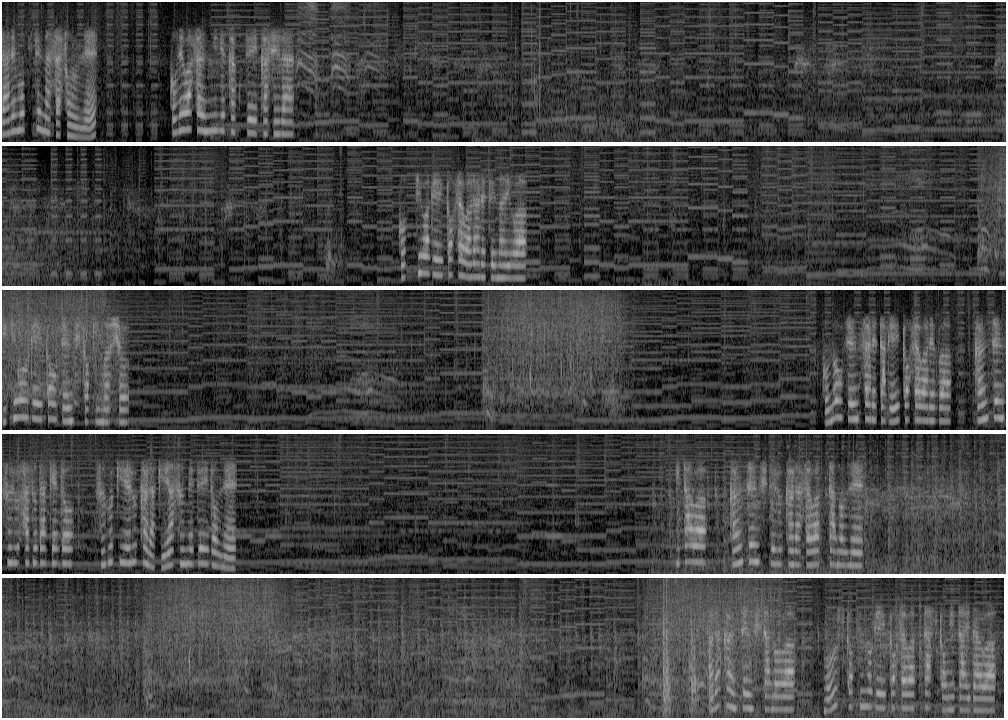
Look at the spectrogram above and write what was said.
誰も来てなさそうね。これは3逃げ確定かしら。こっちはゲート触られてないわ。一応ゲート汚染しときましょ。この汚染されたゲート触れば、感染するはずだけど、すぐ消えるから気休め程度ね。いたわ、感染してるから触ったのね。戦したのは、もう一つのゲート触った人みたいだわ。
